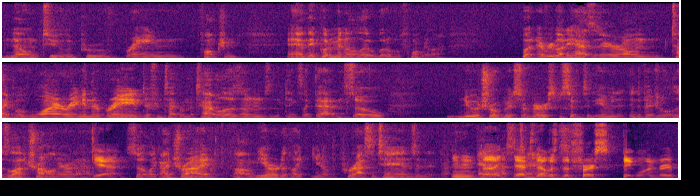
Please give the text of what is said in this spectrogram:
known to improve brain function, and they put them in a little bit of a formula. But everybody has their own type of wiring in their brain, different type of metabolisms and things like that, and so nootropics are very specific to the individual. There's a lot of trial and error that happens. Yeah. So like I tried, um, you heard of like you know the piracetams and, Mhm. Uh, that, that was the first big one, right?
